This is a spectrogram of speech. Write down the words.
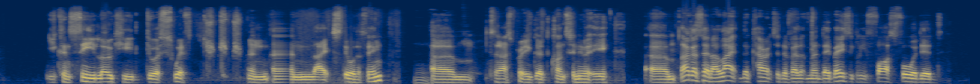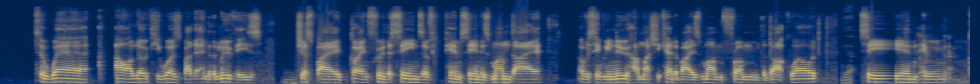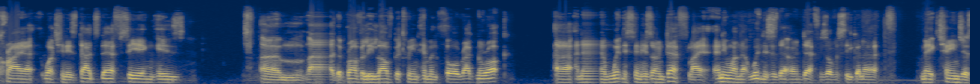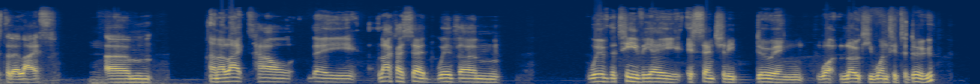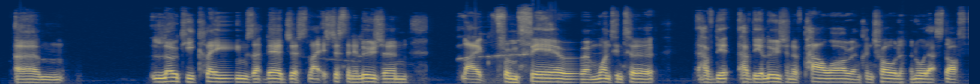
you can see Loki do a swift and and like steal the thing. Mm. Um, so that's pretty good continuity. Um, like I said, I like the character development. They basically fast forwarded to where our Loki was by the end of the movies, just by going through the scenes of him seeing his mum die. Obviously, we knew how much he cared about his mum from the Dark World. Yeah. Seeing him cry at watching his dad's death, seeing his um, like the brotherly love between him and Thor Ragnarok, uh, and then witnessing his own death. Like anyone that witnesses their own death is obviously gonna make changes to their life. Um, and I liked how they, like I said, with um, with the TVA essentially doing what Loki wanted to do. Um, Loki claims that they're just like it's just an illusion, like from fear and wanting to have the have the illusion of power and control and all that stuff.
